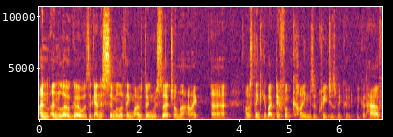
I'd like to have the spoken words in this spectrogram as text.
and, and logo was again a similar thing. I was doing research on that, and I, uh, I was thinking about different kinds of creatures we could we could have,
